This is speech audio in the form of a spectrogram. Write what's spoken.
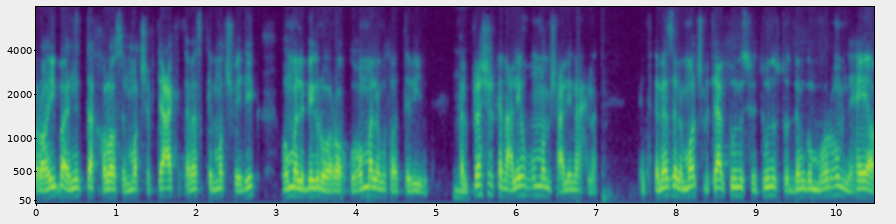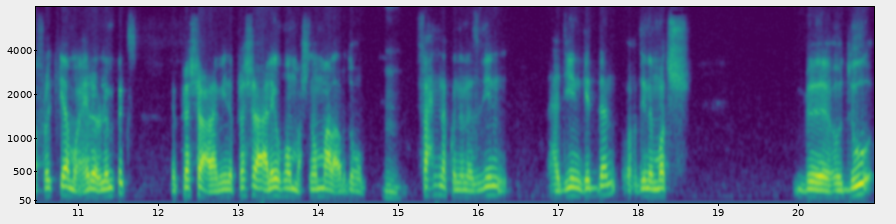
رهيبة إن انت خلاص الماتش بتاعك انت ماسك الماتش في إيديك وهم اللي بيجروا وراك وهم اللي متوترين. فال pressure كان عليهم هم مش علينا إحنا. انت نازل الماتش بتلعب تونس في تونس قدام جمهورهم نهائي أفريقيا مؤهله ال Olympics ال pressure على مين؟ ال pressure عليهم هم عشان هم على أرضهم. مم. فإحنا كنا نازلين هاديين جدا واخدين الماتش بهدوء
